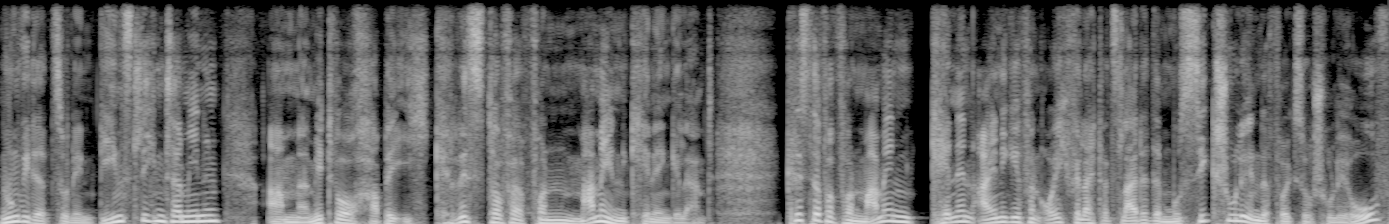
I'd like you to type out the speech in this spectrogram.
Nun wieder zu den dienstlichen Terminen. Am Mittwoch habe ich Christopher von Mammen kennengelernt. Christopher von Mammen kennen einige von euch vielleicht als Leiter der Musikschule in der Volkshochschule Hof.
